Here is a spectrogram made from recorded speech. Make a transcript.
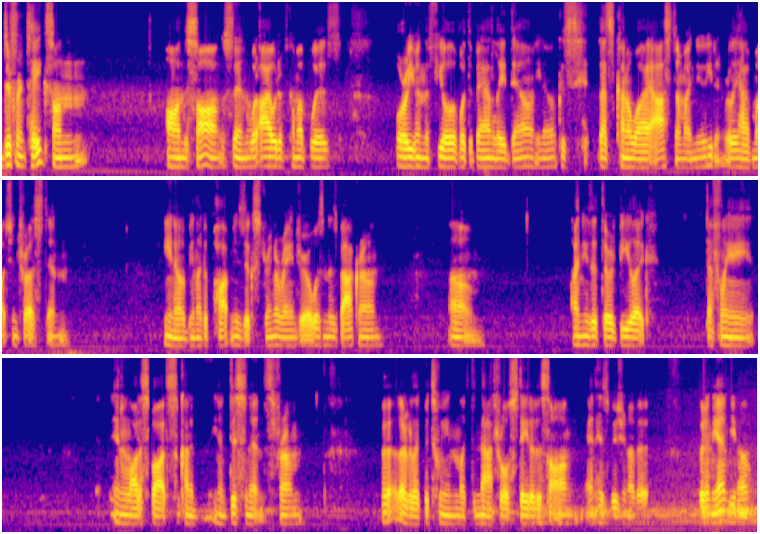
different takes on on the songs than what I would have come up with, or even the feel of what the band laid down. You know, because that's kind of why I asked him. I knew he didn't really have much interest in, you know, being like a pop music string arranger. It wasn't his background. Um, I knew that there would be like definitely in a lot of spots some kind of you know dissonance from or like between like the natural state of the song and his vision of it. But in the end you know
